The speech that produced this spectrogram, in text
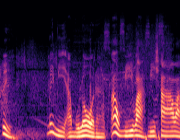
เฮ้ยไม่มีอามูโรนะครับ เอ้า มีว่ะ มีชาว่ะ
